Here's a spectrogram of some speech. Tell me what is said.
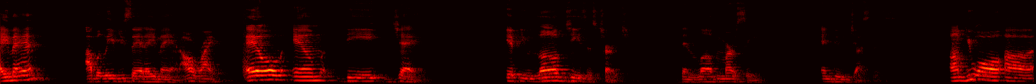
Amen. I believe you said amen. All right. LMDJ. If you love Jesus, church, then love mercy and do justice. Um, you all, uh,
